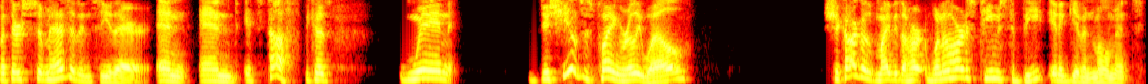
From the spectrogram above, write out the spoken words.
But there's some hesitancy there, and and it's tough because when DeShields is playing really well, Chicago might be the hard, one of the hardest teams to beat in a given moment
